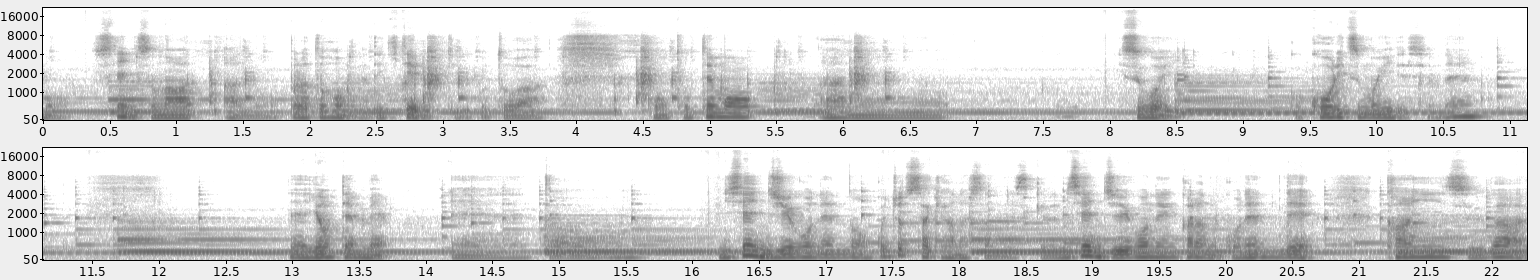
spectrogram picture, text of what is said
もうすでにそのあのプラットフォームができてるっていうことはこうとてもあのすごい効率もいいですよね。で4点目。えっ、と2015年のこれちょっとさっき話したんですけど2015年からの5年で会員数が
